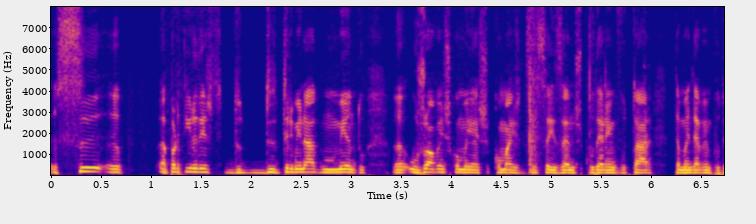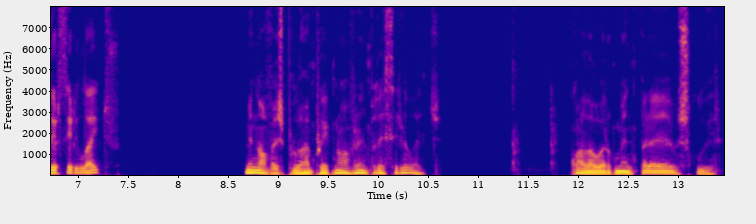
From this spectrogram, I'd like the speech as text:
uh, se... Uh, a partir deste de, de determinado momento, os jovens com mais, com mais de 16 anos puderem votar, também devem poder ser eleitos? Mas não vejo problema porque é que não haveriam de poder ser eleitos. Qual é o argumento para o excluir?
